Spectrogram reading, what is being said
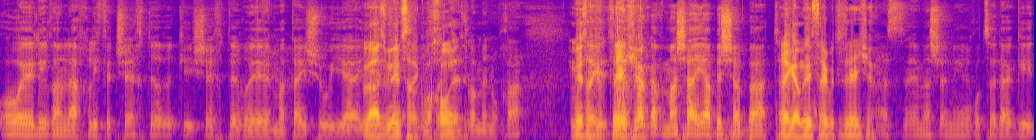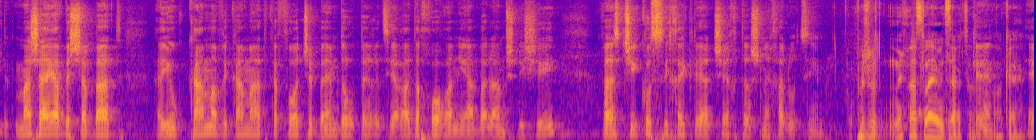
או אלירן להחליף את שכטר, כי שכטר אה, מתישהו יהיה... ואז מי משחק בחוד? לתת לו מנוחה. מי משחק אה, בתשע? דרך אגב, מה שהיה בשבת, רגע, מי משחק בתשע? אז זה מה שאני רוצה להגיד. מה שהיה בשבת, היו כמה וכמה התקפות שבהם דור פרץ ירד אחורה, נהיה בלם שלישי, ואז צ'יקו שיחק ליד שכטר שני חלוצים. הוא פשוט נכנס לאמצע יותר. כן. אוקיי. אה,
